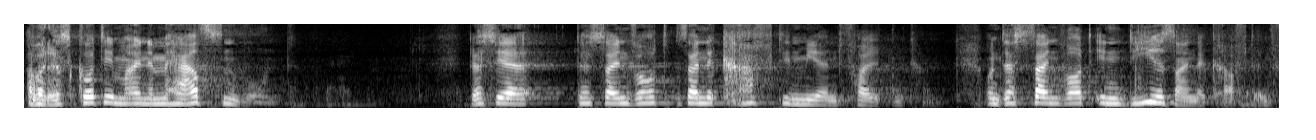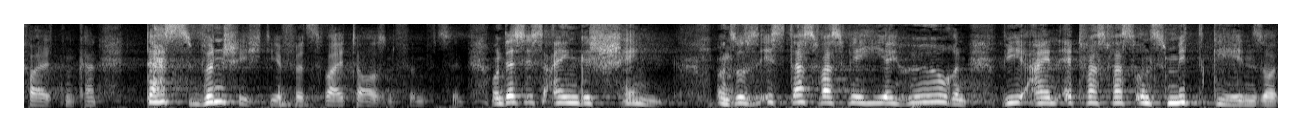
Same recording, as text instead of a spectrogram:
Aber dass Gott in meinem Herzen wohnt, dass er, dass sein Wort seine Kraft in mir entfalten kann und dass sein Wort in dir seine Kraft entfalten kann. Das wünsche ich dir für 2015. Und das ist ein Geschenk. Und so ist das, was wir hier hören, wie ein etwas, was uns mitgehen soll,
